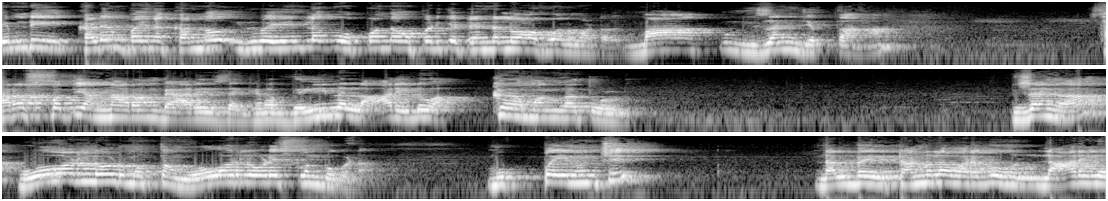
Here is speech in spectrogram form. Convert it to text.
ఎండి కడెం పైన కన్ను ఇరవై ఏండ్లకు ఒప్పందం ఇప్పటికే టెండర్లో అనమాట మాకు నిజంగా చెప్తానా సరస్వతి అన్నారం బ్యారేజ్ దగ్గర వేల లారీలు అక్రమంగా తోడు. నిజంగా ఓవర్లోడ్ మొత్తం ఓవర్లోడ్ వేసుకొని పోకట ముప్పై నుంచి నలభై టన్నుల వరకు లారీలో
